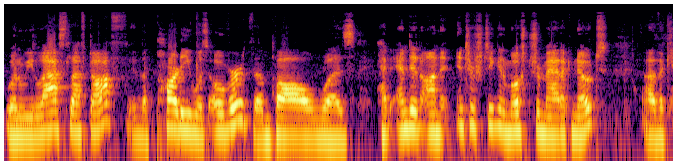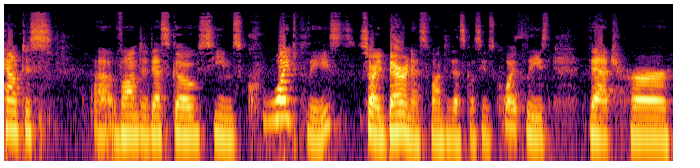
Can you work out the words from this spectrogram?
when we last left off. The party was over. The ball was had ended on an interesting and most dramatic note. Uh, the Countess uh, von Tedesco seems quite pleased. Sorry, Baroness von Tedesco seems quite pleased that her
